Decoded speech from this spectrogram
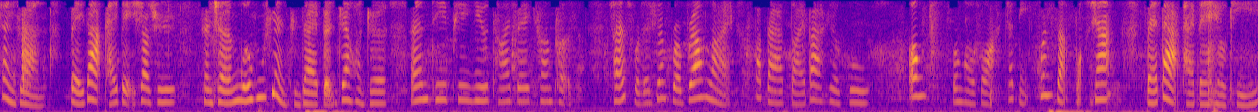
下一站。北大台北校区，转乘文湖线，请在本站换车。NTPU Taipei Campus Transportation for Brown Line 北大台北校区往文湖线，请伫本站换车。北大台北校区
